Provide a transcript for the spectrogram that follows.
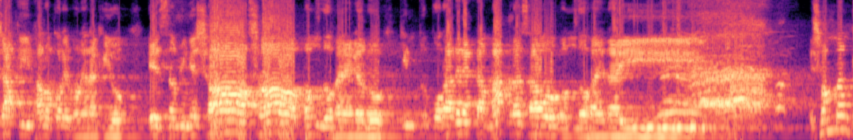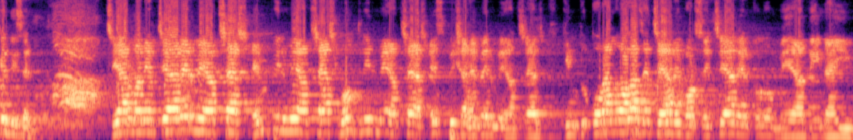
জাতি ভালো করে মনে রাখিও। এ জমিনে সব সব বন্ধ হয়ে গেল। কিন্তু কোরআনের একটা মাদ্রাসাও বন্ধ হয় নাই। সম্মানকে দিছেন? চেয়ারম্যানের চেয়ারের মেয়াদ শেষ, এমপির মেয়াদ শেষ, মন্ত্রীর মেয়াদ শেষ, এসপি সাহেবের মেয়াদ শেষ। কিন্তু কোরআনওয়ালা যে চেয়ারে বসে, চেয়ারের কোনো মেয়াদি নাই।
